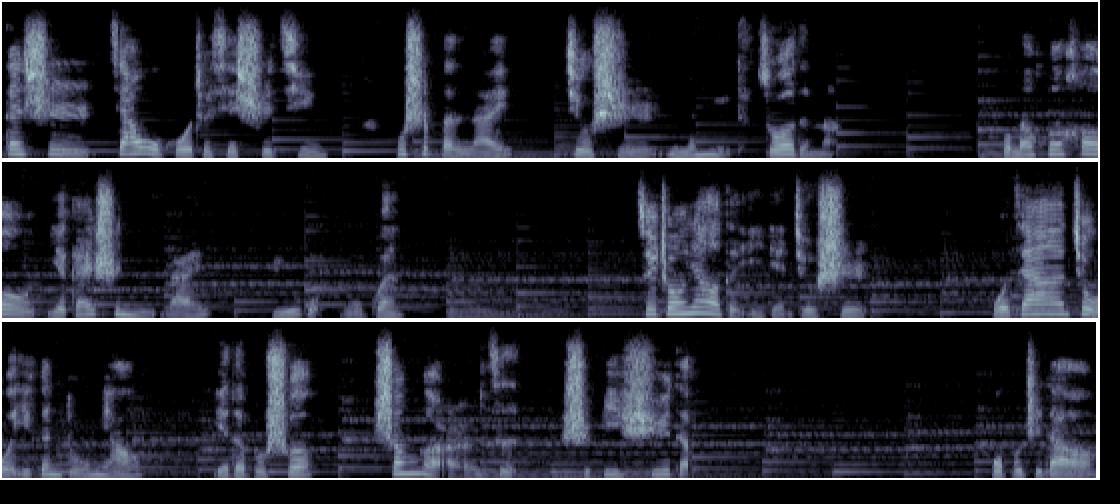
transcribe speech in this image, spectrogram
但是家务活这些事情，不是本来就是你们女的做的吗？我们婚后也该是你来，与我无关。最重要的一点就是，我家就我一根独苗，别的不说，生个儿子是必须的。我不知道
